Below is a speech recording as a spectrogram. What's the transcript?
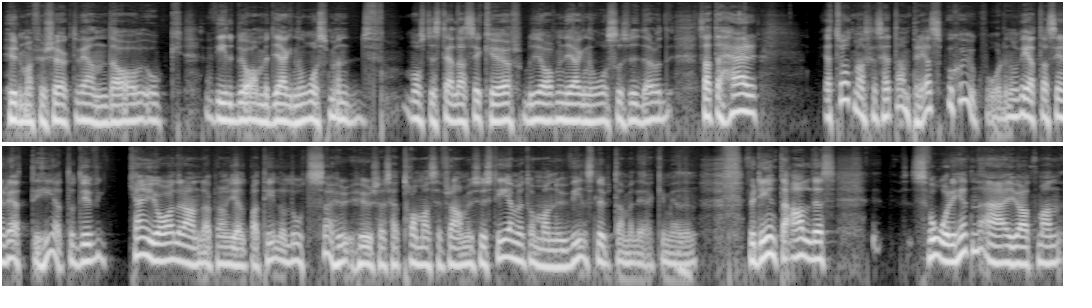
hur de har försökt vända och, och vill bli av med diagnos men måste ställa sig i kö för att bli av med diagnos och så vidare. Så att det här, jag tror att man ska sätta en press på sjukvården och veta sin rättighet. Och det kan jag eller andra personer hjälpa till och lotsa. Hur, hur så att säga, tar man sig fram i systemet om man nu vill sluta med läkemedel? Mm. För det är inte alldeles... Svårigheten är ju att man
